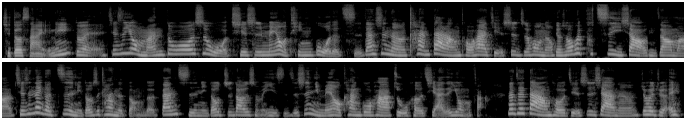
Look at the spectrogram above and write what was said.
是倒三个呢？对，其实有蛮多是我其实没有听过的词，但是呢，看大榔头他的解释之后呢，有时候会噗嗤一笑，你知道吗？其实那个字你都是看得懂的，单词你都知道是什么意思，只是你没有看过它组合起来的用法。那在大榔头的解释下呢，就会觉得诶、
